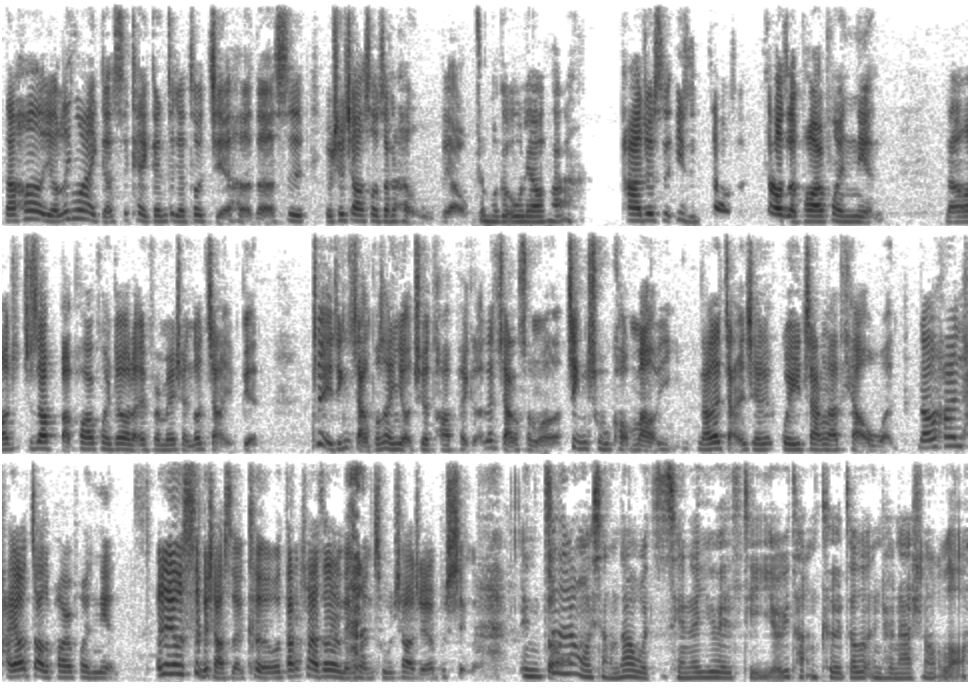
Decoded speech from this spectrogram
然后有另外一个是可以跟这个做结合的，是有些教授真的很无聊。怎么个无聊法？他就是一直照着照着 PowerPoint 念，然后就是要把 PowerPoint 都有的 information 都讲一遍，就已经讲不是很有趣的 topic 了，在讲什么进出口贸易，然后再讲一些规章啊条文，然后他还要照着 PowerPoint 念。而且又四个小时的课，我当下真的灵魂出窍，觉得不行了。嗯，这让我想到我之前在 UST 有一堂课叫做 International Law，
